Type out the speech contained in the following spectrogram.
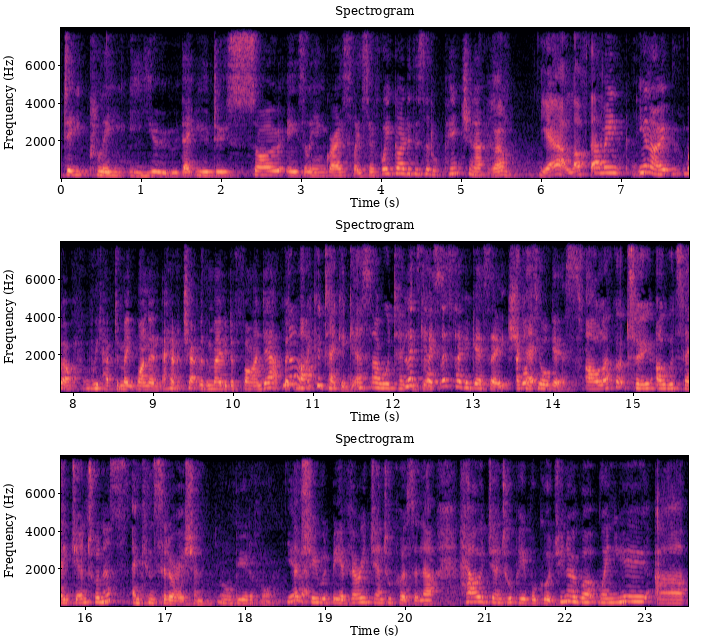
deeply you that you do so easily and gracefully? So if we go to this little pensioner, Well, yeah, I love that. I mean, you know, well, we'd have to meet one and have a chat with them maybe to find out. But no, I could take a guess. I would take let's a guess. take let's take a guess each. Okay. What's your guess? Oh, I've got two. I would say gentleness and consideration. Oh, beautiful. Yeah. That she would be a very gentle person. Now, how are gentle people good? You know what? When you are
